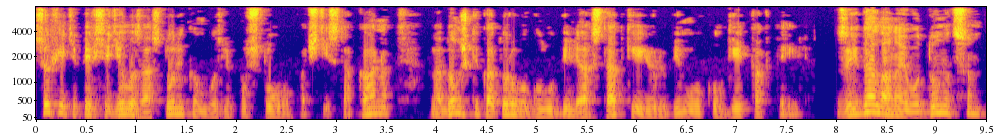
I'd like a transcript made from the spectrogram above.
Софья теперь сидела за столиком возле пустого почти стакана, на донышке которого голубили остатки ее любимого колгейт-коктейля. Заедала она его донатсом,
